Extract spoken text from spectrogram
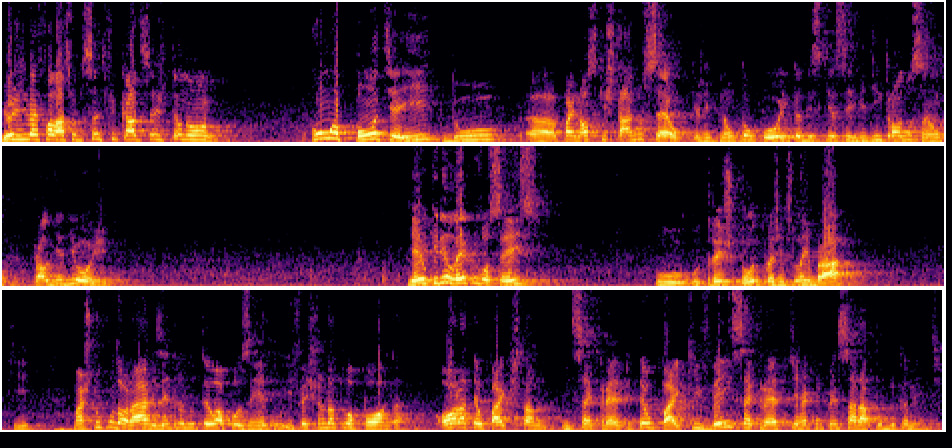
e hoje a gente vai falar sobre santificado seja o teu nome, com uma ponte aí do uh, Pai Nosso que está no céu, que a gente não tocou e que eu disse que ia servir de introdução para o dia de hoje. E aí eu queria ler com vocês o, o trecho todo para a gente lembrar aqui. Mas tu, quando orares, entra no teu aposento e fechando a tua porta, ora teu pai que está em secreto, e teu pai que vê em secreto te recompensará publicamente.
